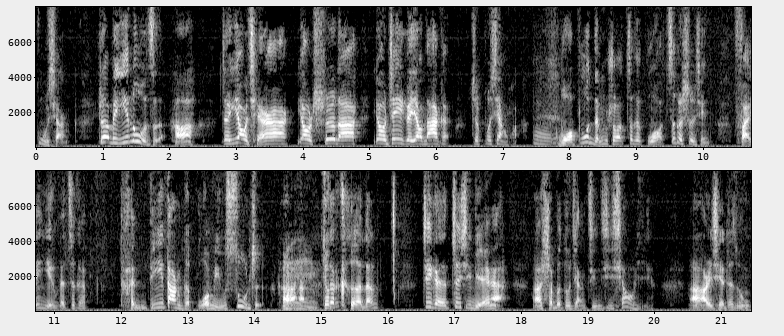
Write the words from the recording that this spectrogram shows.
故乡，这么一路子啊，这要钱啊，要吃的，要这个要那个，这不像话。嗯，我不能说这个国这个事情反映了这个很低档的国民素质。啊，这可能，这个这些年啊，啊，什么都讲经济效益，啊，而且这种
